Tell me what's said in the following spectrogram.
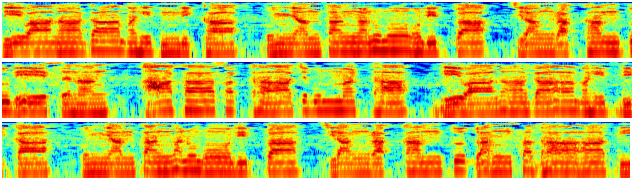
දේවානාගා මහිත්‍තිකා පුඤ්ඤන්තං අනුමෝදිත්වා චිරං රක්ඛන්තු දේශනං. ආකාසත්තා ච බුම්මත්තා දේවානාගා මහිද්దికා පුඤ්ඤන්තං අනුමෝදිත්වා චිරං රක්ඛන්තු ත්වං සදාති.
